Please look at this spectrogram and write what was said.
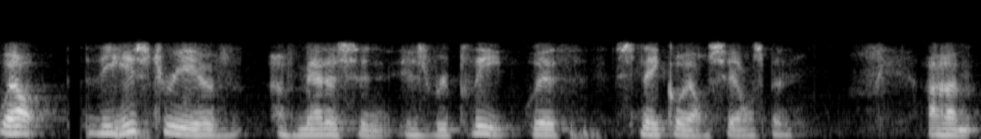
Well, the history of, of medicine is replete with snake oil salesmen. Um,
